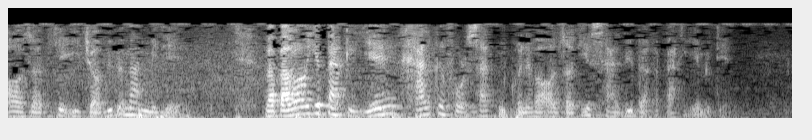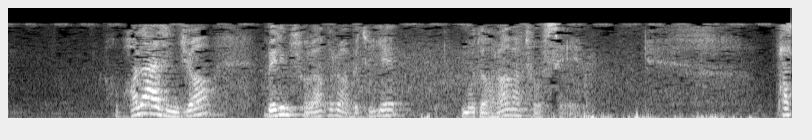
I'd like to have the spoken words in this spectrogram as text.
آزادی ایجابی به من میده و برای بقیه خلق فرصت می‌کنه و آزادی سلبی به بقیه میده. خب حالا از اینجا بریم سراغ رابطه مدارا و توسعه. پس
